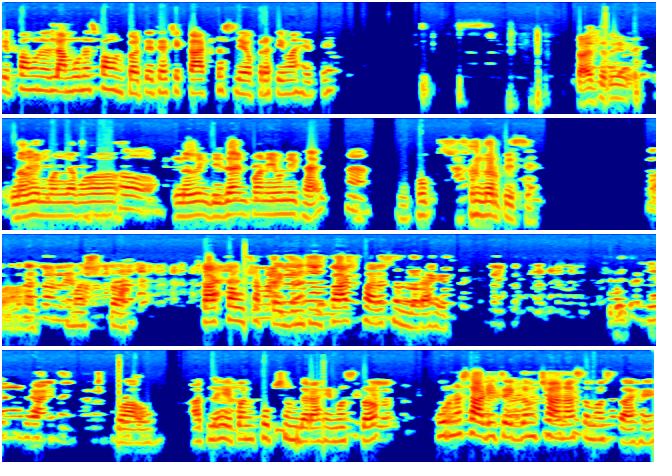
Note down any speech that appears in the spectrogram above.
ते पाहून लांबूनच पाहून कळते त्याचे काठ कसले अप्रतिम आहेत ते. काहीतरी नवीन म्हणल्यामुळं हो. नवीन डिझाईन पण युनिक हा. आहे खूप सुंदर पीस आहे. वा, मस्त. काठ पाहू शकता एकदम तुम्ही. काठ फार सुंदर आहे वाव. आतलं हे पण खूप सुंदर आहे मस्त. पूर्ण साडीचं एकदम छान असं मस्त आहे.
